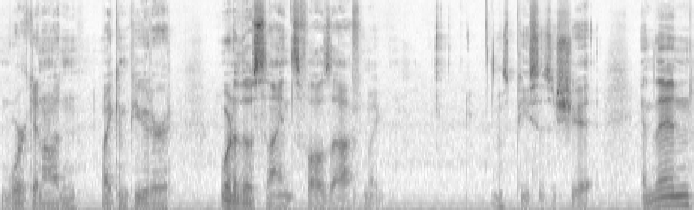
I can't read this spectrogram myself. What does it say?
I'm working on my computer. One of those signs falls off. I'm like, those pieces of shit. And then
